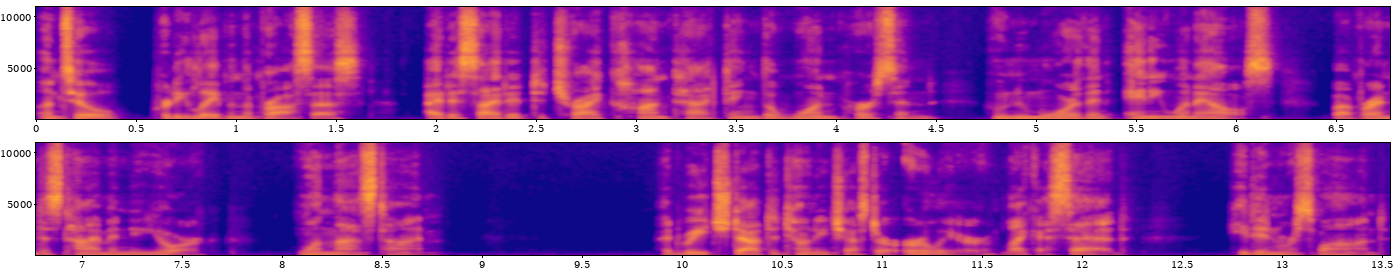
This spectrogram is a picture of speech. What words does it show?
Until pretty late in the process, I decided to try contacting the one person who knew more than anyone else about Brenda's time in New York one last time. I'd reached out to Tony Chester earlier, like I said. He didn't respond.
